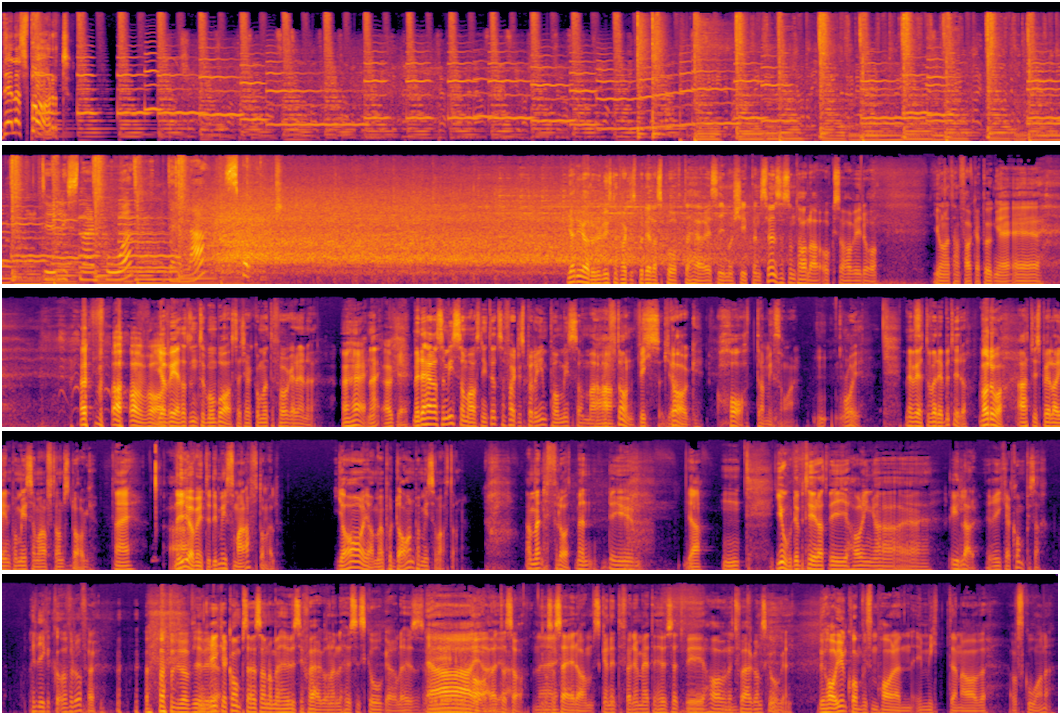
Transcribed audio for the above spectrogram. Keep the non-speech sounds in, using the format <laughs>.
Della Sport! Du lyssnar på Della Sport. Ja det gör du, du lyssnar faktiskt på Dela Sport. Det här är Simon Chippen Svensson som talar och så har vi då Jonathan Facka Punge. Eh, <laughs> jag vet att du inte mår bra så jag kommer inte fråga det nu. Nej, Nej. okej. Men det här är alltså midsommaravsnittet som faktiskt spelar in på midsommarafton. dag. Hatar midsommar. Mm, oj. Men vet du vad det betyder? Vadå? Att vi spelar in på midsommaraftons dag. Nej. Det gör vi inte, det är midsommarafton väl? Ja, ja, men på dagen på midsommarafton. Ja, men förlåt, men det är ju... Ja. Mm. Jo, det betyder att vi har inga eh, Illar. rika kompisar. Lika, varför då för? <laughs> Rika kompisar är sådana med hus i skärgården eller hus i skogar eller hus Ja, i ja, havet ja. och så. Nej. Och så säger de, ska ni inte följa med till huset vid havet, Mm. skärgården, skogen? Vi har ju en kompis som har en i mitten av, av Skåne.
